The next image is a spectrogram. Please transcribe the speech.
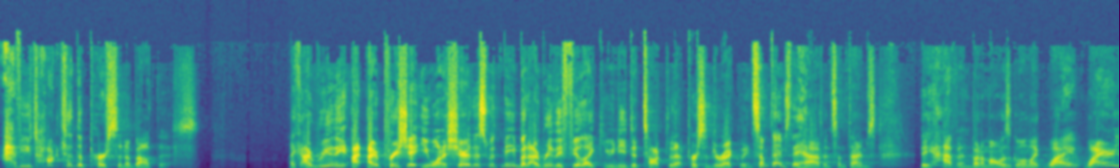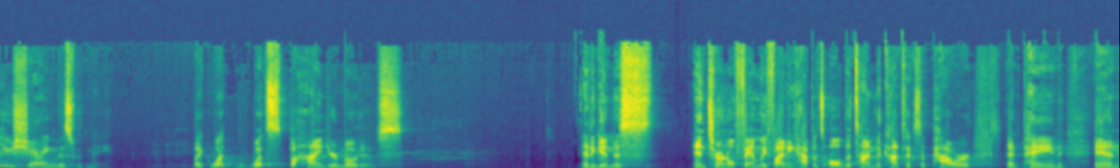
Have you talked to the person about this? Like, I really, I, I, appreciate you want to share this with me, but I really feel like you need to talk to that person directly. And sometimes they have, and sometimes they haven't. But I'm always going like, why, why are you sharing this with me? Like, what, what's behind your motives? And again, this Internal family fighting happens all the time in the context of power and pain and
